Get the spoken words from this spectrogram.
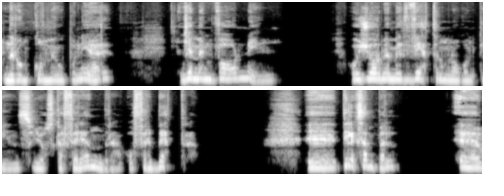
när de kommer upp och ner, ger mig en varning och gör mig medveten om någonting som jag ska förändra och förbättra. Eh, till exempel, eh,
